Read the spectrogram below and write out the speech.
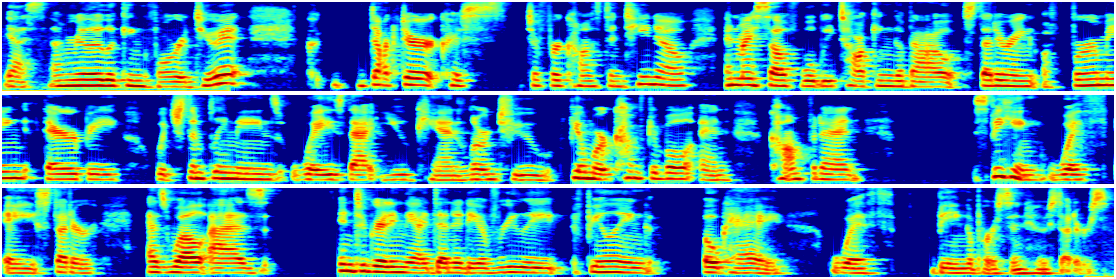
Yes, I'm really looking forward to it. Dr. Christopher Constantino and myself will be talking about stuttering affirming therapy, which simply means ways that you can learn to feel more comfortable and confident speaking with a stutter, as well as integrating the identity of really feeling okay with being a person who stutters.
